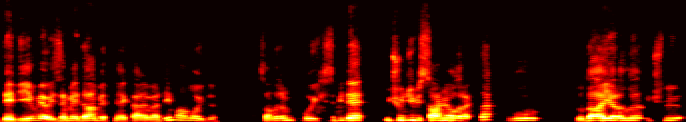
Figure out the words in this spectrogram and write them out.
dediğim ve izlemeye devam etmeye karar verdiğim an oydu. Sanırım bu ikisi. Bir de üçüncü bir sahne olarak da bu dudağı yaralı üçlü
